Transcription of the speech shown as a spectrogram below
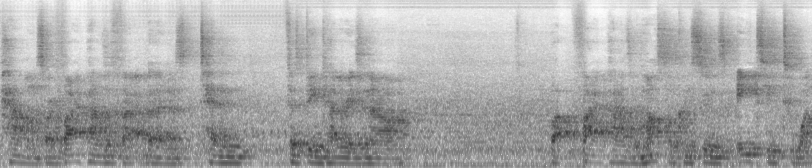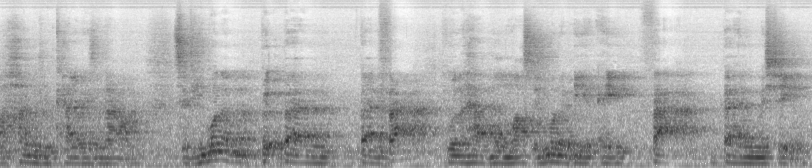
pounds, sorry, five pounds of fat burns 10, 15 calories an hour. But five pounds of muscle consumes 80 to 100 calories an hour. So if you want to burn, burn fat, you want to have more muscle, you want to be a fat burning machine.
